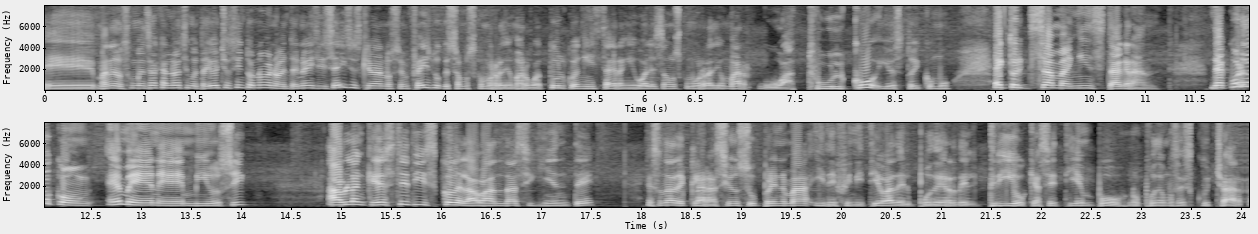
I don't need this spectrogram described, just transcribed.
Eh, mándenos un mensaje al 958-109-9916. Escríbanos en Facebook, estamos como Radio Mar Huatulco. En Instagram, igual estamos como Radio Mar Huatulco. Yo estoy como Héctor Ixama en Instagram. De acuerdo con MNE Music, hablan que este disco de la banda siguiente es una declaración suprema y definitiva del poder del trío que hace tiempo no podemos escuchar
